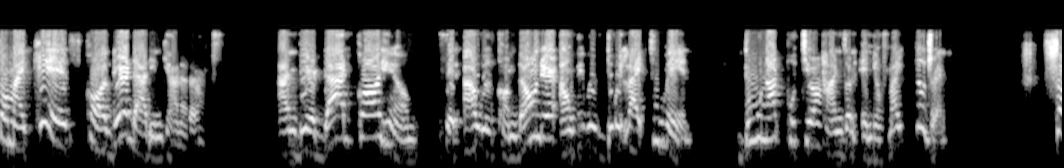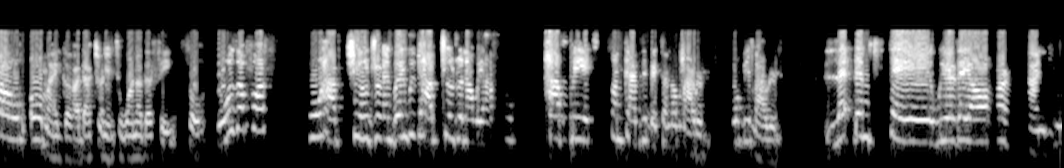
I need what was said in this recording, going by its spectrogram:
So my kids called their dad in Canada and their dad called him, said, I will come down there and we will do it like two men. Do not put your hands on any of my children. So, oh my God, that turned into one other thing. So, those of us who have children, when we have children and we have to have mates, sometimes it's better not married. Don't be married. Let them stay where they are and you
